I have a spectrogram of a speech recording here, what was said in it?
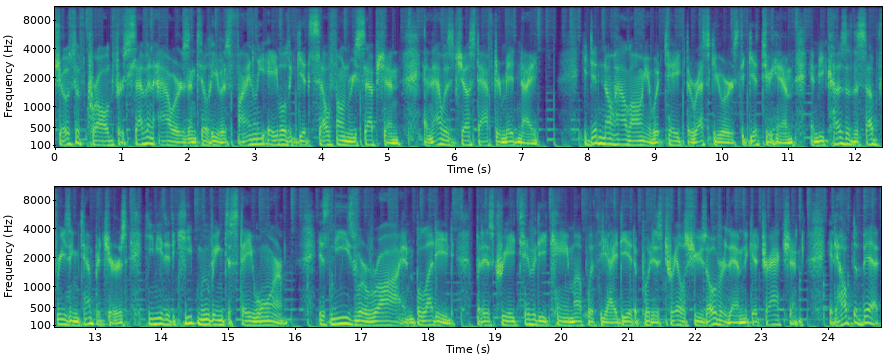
Joseph crawled for seven hours until he was finally able to get cell phone reception, and that was just after midnight. He didn't know how long it would take the rescuers to get to him, and because of the sub freezing temperatures, he needed to keep moving to stay warm. His knees were raw and bloodied, but his creativity came up with the idea to put his trail shoes over them to get traction. It helped a bit,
